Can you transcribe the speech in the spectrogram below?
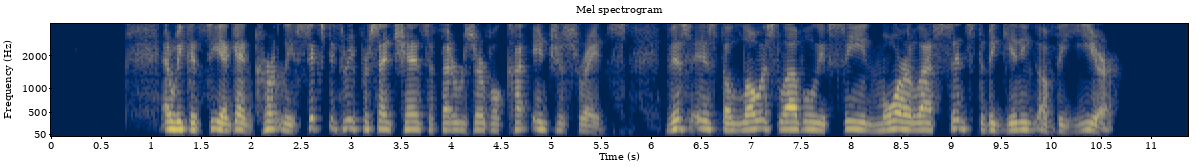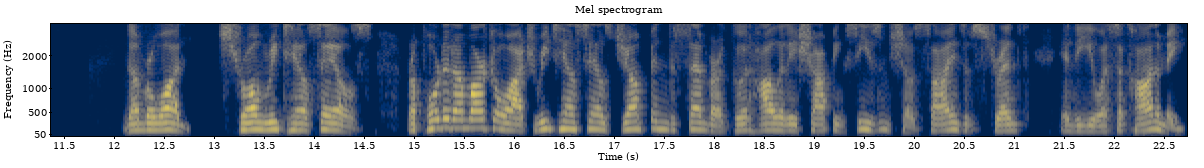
And we can see again, currently 63% chance the Federal Reserve will cut interest rates. This is the lowest level we've seen more or less since the beginning of the year. Number one, strong retail sales. Reported on MarketWatch, retail sales jump in December. Good holiday shopping season shows signs of strength in the U.S. economy.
